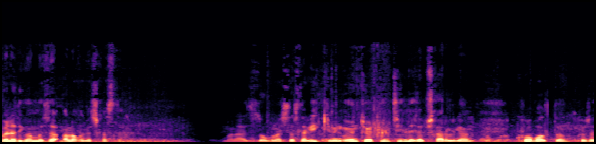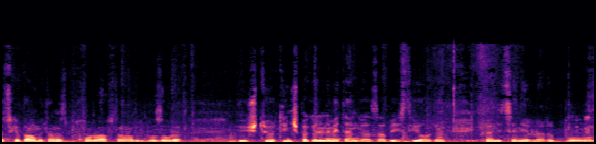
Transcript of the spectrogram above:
bo'ladigan bo'lsa aloqaga chiqasizlar. Mana aziz obunachilar sizlarga ikki ming o'n to'rtinchi yilda ishlab chiqarilgan kobaltdan ko'rsatishga davom etamiz. Buxoro avtomobil bozori besh to'rtinchi pokoleniya metan gaz abs yog'gan konditsionerlari bor.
